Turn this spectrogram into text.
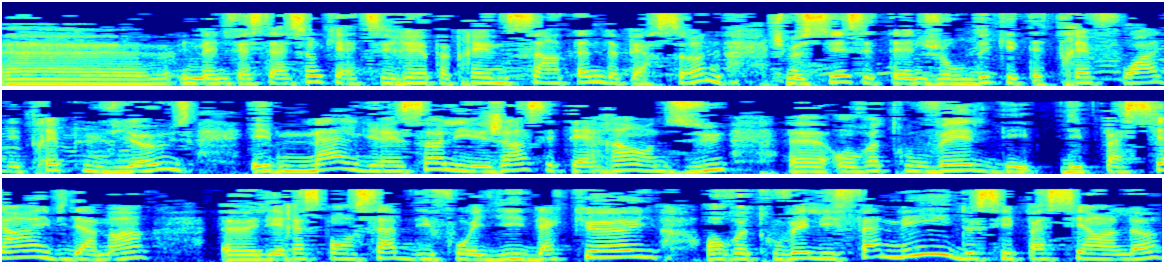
euh, une manifestation qui a attiré à peu près une centaine de personnes. Je me souviens, c'était une journée qui était très froide et très pluvieuse. Et malgré ça, les gens s'étaient rendus. Euh, on retrouvait des, des patients, évidemment, euh, les responsables des foyers d'accueil. On retrouvait les familles de ces patients-là.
